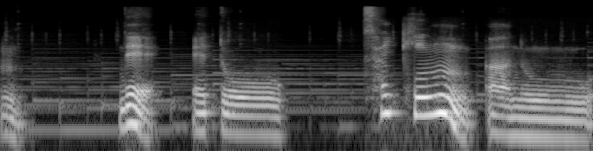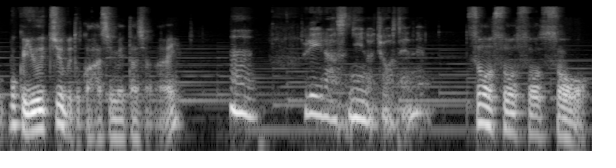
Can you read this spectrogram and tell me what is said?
うん。で、えっと、最近、あのー僕 YouTube とか始めたじゃない？うん。フリーランス2位の挑戦ね。そうそうそうそう。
